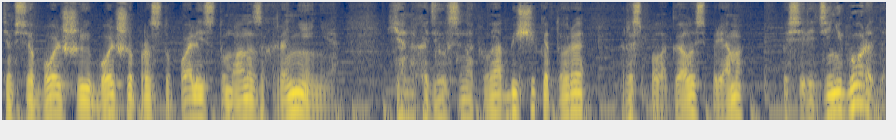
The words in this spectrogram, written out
тем все больше и больше проступали из тумана захоронения. Я находился на кладбище, которое располагалось прямо посередине города.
